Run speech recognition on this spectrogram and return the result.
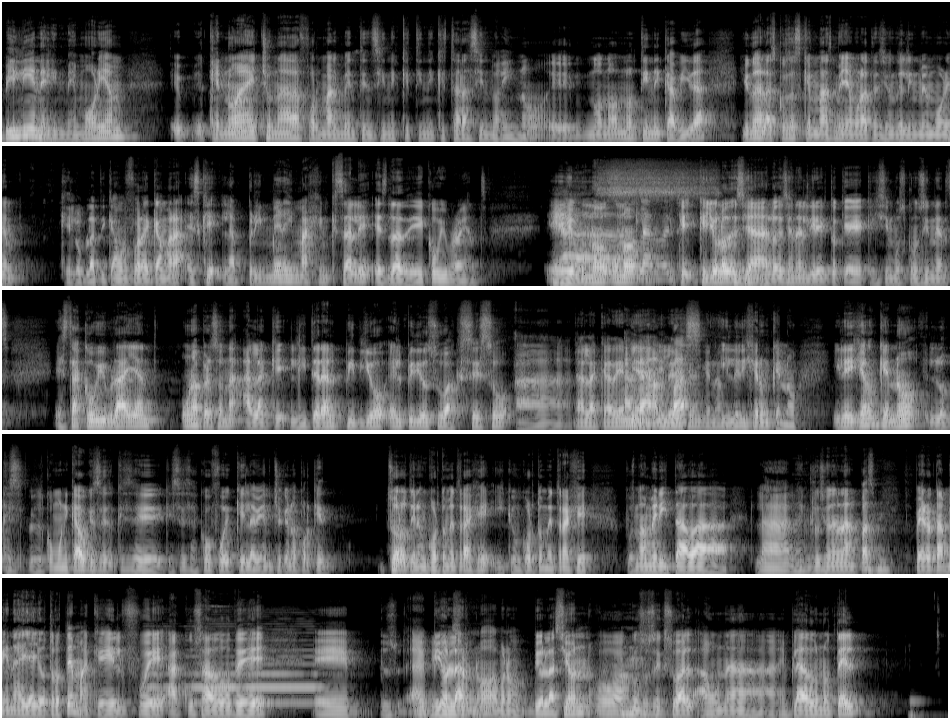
Billy en el In Memoriam, eh, que no ha hecho nada formalmente en cine, que tiene que estar haciendo ahí, ¿no? Eh, no, no, no tiene cabida. Y una de las cosas que más me llamó la atención del In Memoriam, que lo platicamos fuera de cámara, es que la primera imagen que sale es la de Kobe Bryant. Eh, Ah, uno, uno claro, el- que, que yo lo decía, lo decía en el directo que, que hicimos con Cinerts, está Kobe Bryant, una persona a la que literal pidió, él pidió su acceso a, a la a academia la y le AMPAS dijeron que no. y le dijeron que no. Y le dijeron que no, lo que el comunicado que se, que, se, que se sacó fue que le habían dicho que no porque solo tiene un cortometraje y que un cortometraje pues no ameritaba la, la inclusión en la AMPAS. Pero también ahí hay otro tema, que él fue acusado de eh, pues, eh, violar, ¿no? Bueno, violación o acoso sexual a una empleada de un hotel,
